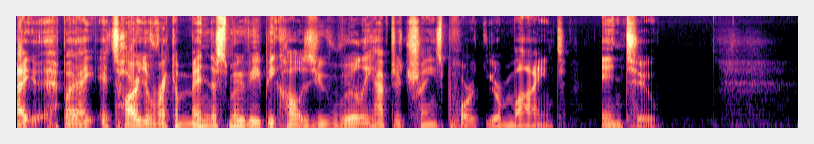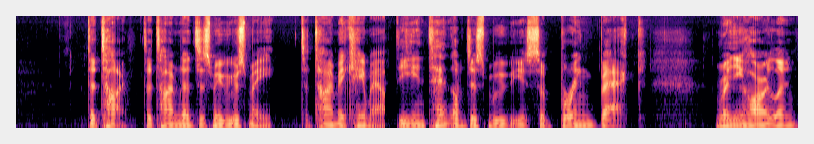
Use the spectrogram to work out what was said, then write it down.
I but I, it's hard to recommend this movie because you really have to transport your mind into the time, the time that this movie was made, the time it came out. The intent of this movie is to bring back Renny Harlin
